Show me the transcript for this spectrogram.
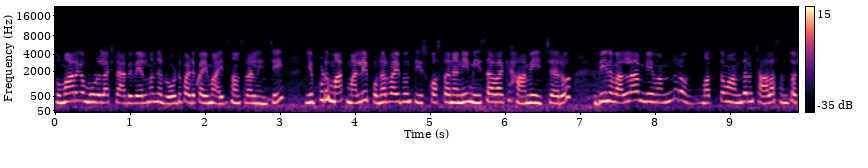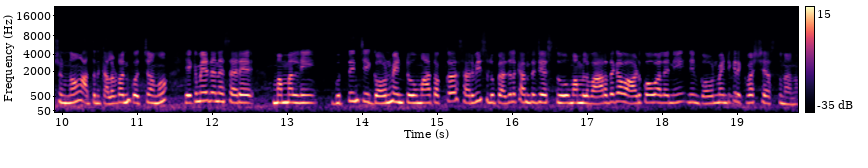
సుమారుగా మూడు లక్షల యాభై వేల మంది రోడ్డు పడిపోయాము ఐదు సంవత్సరాల నుంచి ఇప్పుడు మాకు మళ్ళీ పునర్వైభవం తీసుకొస్తానని మీసావాకి హామీ ఇచ్చారు. దీనివల్ల మేమందరం మొత్తం అందరం చాలా సంతోషంగా అతను కలవడానికి వచ్చాము. ఇక మీదైనా సరే మమ్మల్ని గుర్తించి గవర్నమెంట్ మా తొక్క సర్వీసులు ప్రజలకు అందజేస్తూ మమ్మల్ని వారధిగా వాడుకోవాలని నేను గవర్నమెంట్కి రిక్వెస్ట్ చేస్తున్నాను.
